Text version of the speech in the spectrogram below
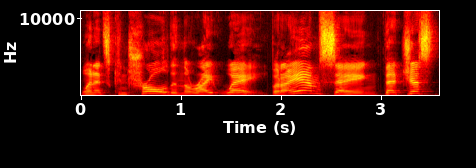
when it's controlled in the right way. But I am saying that just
